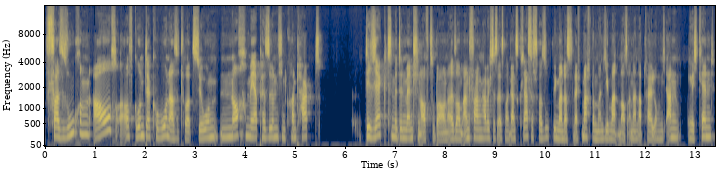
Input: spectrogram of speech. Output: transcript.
versuchen, auch aufgrund der Corona-Situation noch mehr persönlichen Kontakt direkt mit den Menschen aufzubauen. Also am Anfang habe ich das erstmal ganz klassisch versucht, wie man das vielleicht macht, wenn man jemanden aus anderen Abteilungen nicht an, nicht kennt,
